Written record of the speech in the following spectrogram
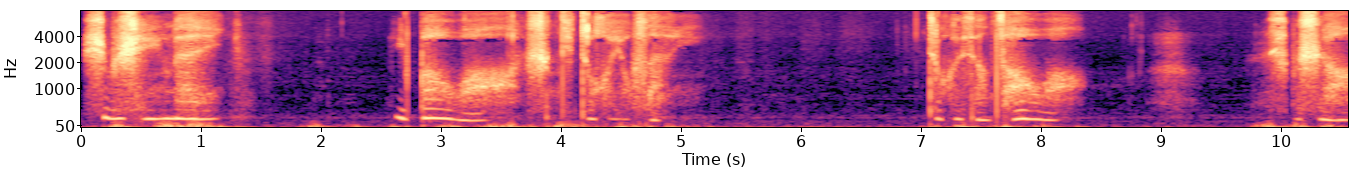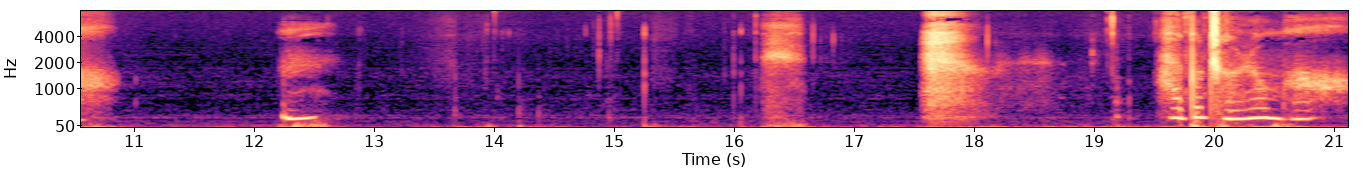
是不是因为一抱我，身体就会有反应，就会想操我？是不是啊？嗯？还不承认吗？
